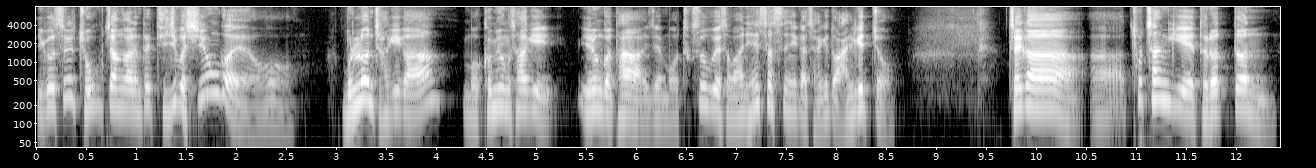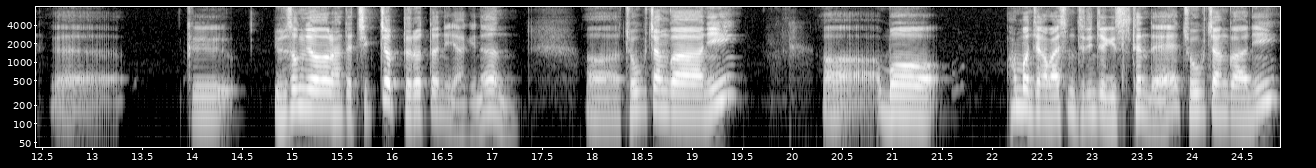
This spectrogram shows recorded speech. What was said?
이것을 조국 장관한테 뒤집어 씌운 거예요. 물론 자기가 뭐 금융 사기 이런 거 다 이제 뭐 특수부에서 많이 했었으니까 자기도 알겠죠. 제가 아, 초창기에 들었던 에, 그 윤석열한테 직접 들었던 이야기는 어, 조국 장관이 어, 뭐 한번 제가 말씀드린 적이 있을 텐데 조국 장관이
